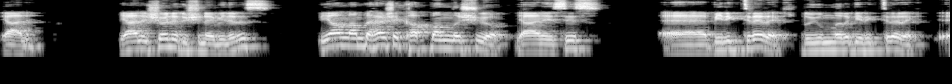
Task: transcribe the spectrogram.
Yani yani şöyle düşünebiliriz. Bir anlamda her şey katmanlaşıyor. Yani siz e, biriktirerek, duyumları biriktirerek, e,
